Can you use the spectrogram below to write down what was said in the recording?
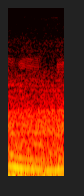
maximum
